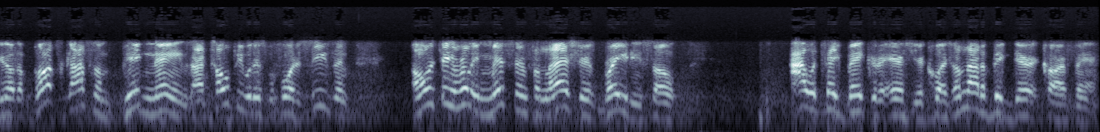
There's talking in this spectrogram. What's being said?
You know, the Bucs got some big names. I told people this before the season. Only thing really missing from last year is Brady. So I would take Baker to answer your question. I'm not a big Derek Carr fan.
